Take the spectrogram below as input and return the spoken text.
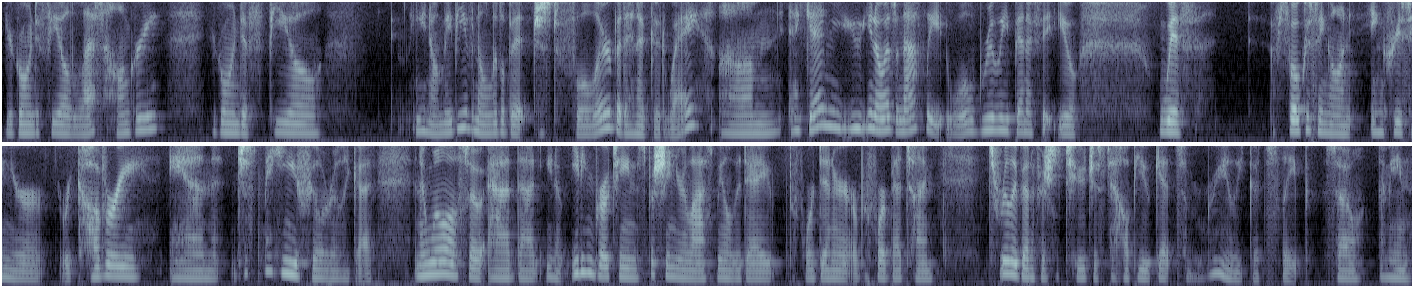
You're going to feel less hungry. You're going to feel you know, maybe even a little bit just fuller, but in a good way. Um, and again, you, you know, as an athlete, it will really benefit you with focusing on increasing your recovery and just making you feel really good. And I will also add that, you know, eating protein, especially in your last meal of the day before dinner or before bedtime, it's really beneficial too, just to help you get some really good sleep. So, I mean,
